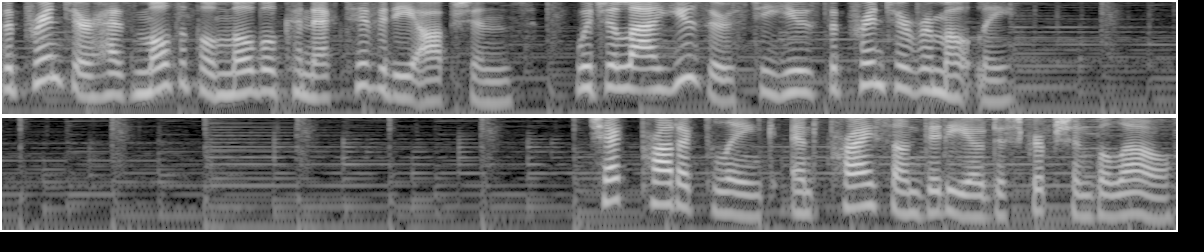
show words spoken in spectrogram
the printer has multiple mobile connectivity options, which allow users to use the printer remotely. Check product link and price on video description below.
